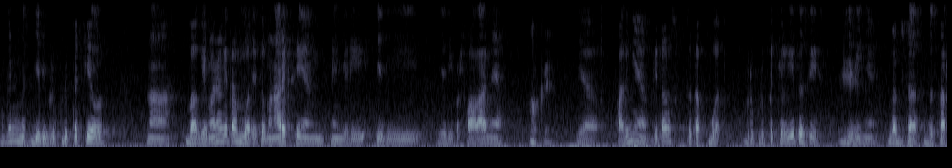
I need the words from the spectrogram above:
mungkin masih jadi grup-grup kecil Nah, bagaimana kita membuat itu menarik sih yang yang jadi jadi jadi persoalannya. Oke. Okay. Ya palingnya kita harus tetap buat grup-grup kecil itu sih yeah. jadinya nggak bisa sebesar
